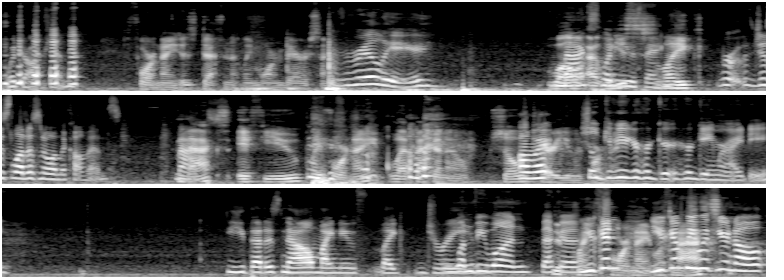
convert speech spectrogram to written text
Which option? Fortnite is definitely more embarrassing. really? Well, Max, at what do you least think? like R- Just let us know in the comments. Max. Max if you play Fortnite, let Becca know. She'll All right. carry you in She'll give you your her, her gamer ID. Ye- That is now my new like dream. One v one, Becca. You can Fortnite you with can be with your no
